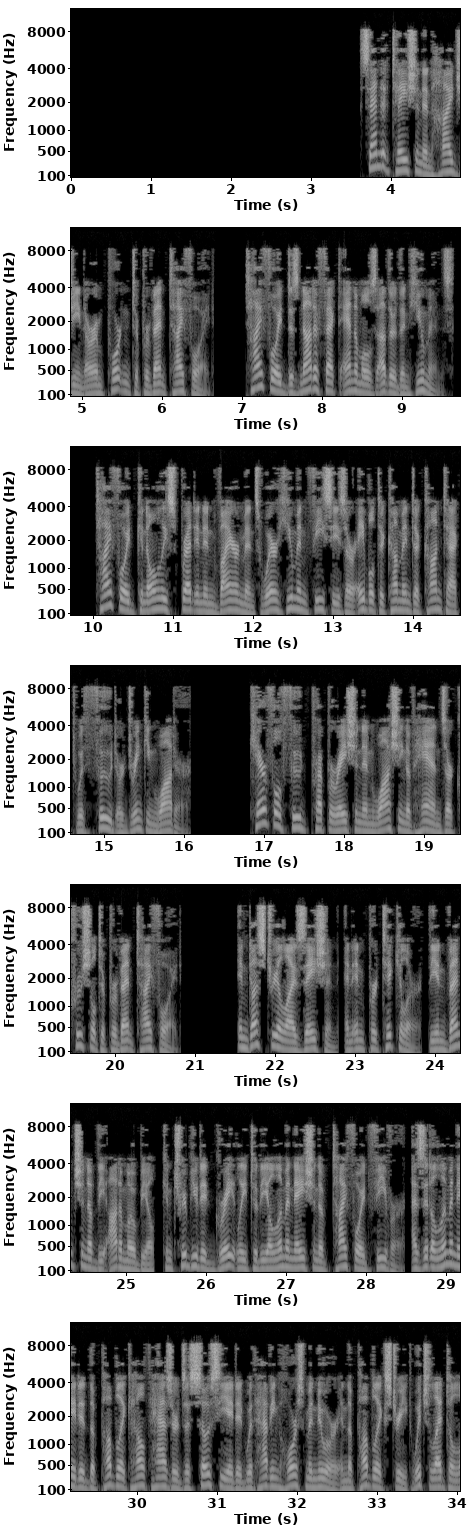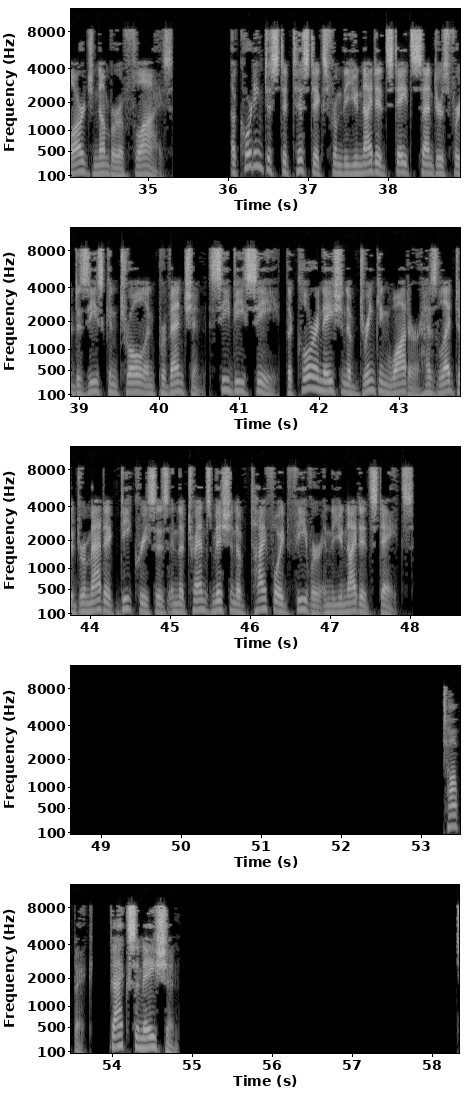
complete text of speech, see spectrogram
Sanitation and hygiene are important to prevent typhoid. Typhoid does not affect animals other than humans. Typhoid can only spread in environments where human feces are able to come into contact with food or drinking water. Careful food preparation and washing of hands are crucial to prevent typhoid. Industrialization, and in particular, the invention of the automobile, contributed greatly to the elimination of typhoid fever, as it eliminated the public health hazards associated with having horse manure in the public street which led to large number of flies. According to statistics from the United States Centers for Disease Control and Prevention (CDC), the chlorination of drinking water has led to dramatic decreases in the transmission of typhoid fever in the United States. Vaccination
